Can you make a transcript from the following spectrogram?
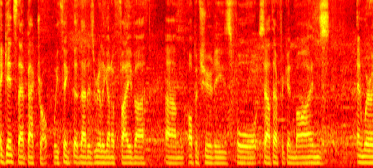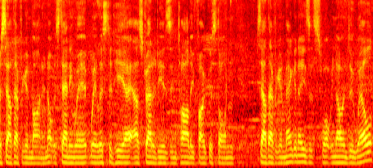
against that backdrop. We think that that is really going to favour um, opportunities for South African mines, and we're a South African miner. Notwithstanding we're, we're listed here, our strategy is entirely focused on South African manganese. It's what we know and do well,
